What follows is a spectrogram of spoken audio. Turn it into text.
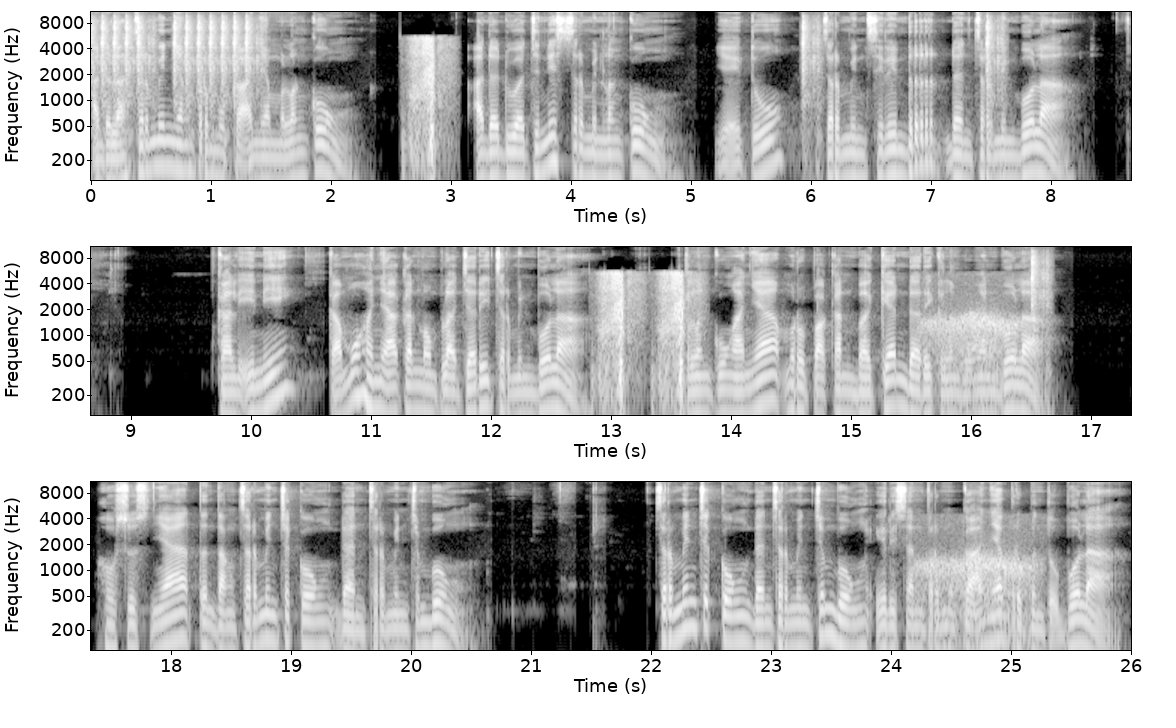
adalah cermin yang permukaannya melengkung. Ada dua jenis cermin lengkung, yaitu cermin silinder dan cermin bola. Kali ini, kamu hanya akan mempelajari cermin bola. Kelengkungannya merupakan bagian dari kelengkungan bola khususnya tentang cermin cekung dan cermin cembung. Cermin cekung dan cermin cembung irisan permukaannya berbentuk bola.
